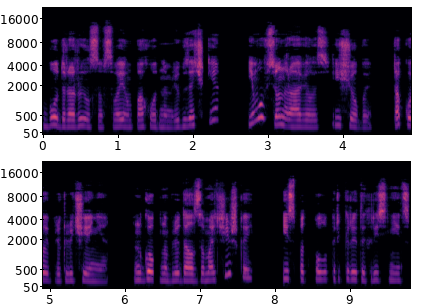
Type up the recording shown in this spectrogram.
бодро рылся в своем походном рюкзачке, ему все нравилось, еще бы, такое приключение. Нгок наблюдал за мальчишкой из-под полуприкрытых ресниц.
